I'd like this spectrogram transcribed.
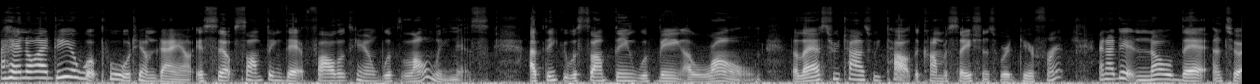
I had no idea what pulled him down, except something that followed him with loneliness. I think it was something with being alone. The last few times we talked, the conversations were different, and I didn't know that until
